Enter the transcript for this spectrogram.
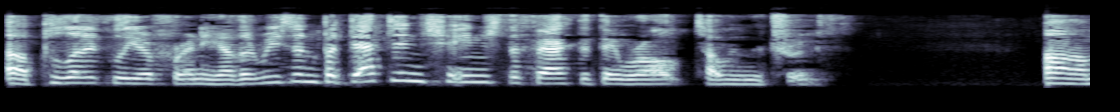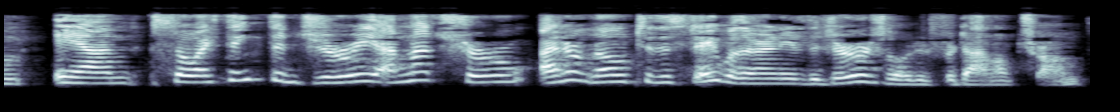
uh, politically or for any other reason, but that didn't change the fact that they were all telling the truth. Um, and so I think the jury, I'm not sure, I don't know to this day whether any of the jurors voted for Donald Trump.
